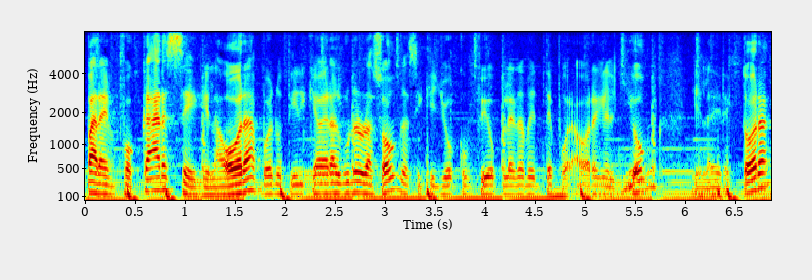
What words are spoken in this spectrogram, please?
para enfocarse en el ahora, bueno, tiene que haber alguna razón. Así que yo confío plenamente por ahora en el guion y en la directora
